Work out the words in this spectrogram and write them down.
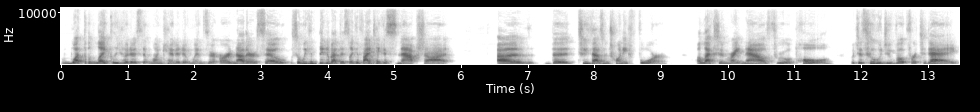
what the likelihood is that one candidate wins or, or another. So so we can think about this like if i take a snapshot of the 2024 election right now through a poll, which is who would you vote for today,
